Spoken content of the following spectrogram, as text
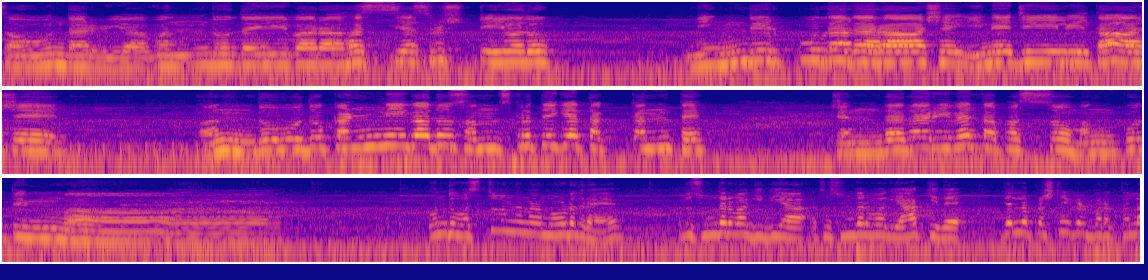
ಸೌಂದರ್ಯವೊಂದು ದೈವ ರಹಸ್ಯ ಸೃಷ್ಟಿಯೊಲು. ನಿಂದಿರ್ಪುದರಾಶೆ ಇನೆ ಜೀವಿತಾಶೆ. ಅಂದುವುದು ಕಣ್ಣಿಗದು ಸಂಸ್ಕೃತಿಗೆ ತಕ್ಕಂತೆ. ಚಂದದರಿವೆ ತಪಸ್ಸು ಮಂಕುತಿಮ್ಮ. ಒಂದು ವಸ್ತುವನ್ನು ನಾವು ನೋಡಿದ್ರೆ ಅದು ಸುಂದರವಾಗಿದೆಯಾ, ಅಥವಾ ಸುಂದರವಾಗಿ ಯಾಕಿದೆ, ಇದೆಲ್ಲ ಪ್ರಶ್ನೆಗಳು ಬರುತ್ತಲ್ಲ,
